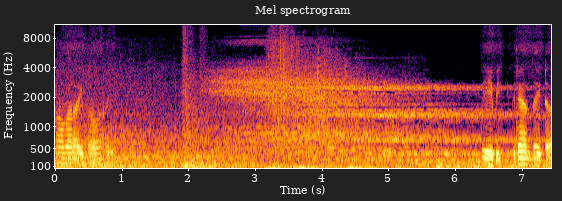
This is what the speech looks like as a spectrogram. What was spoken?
പവറായി പവറായി ബേബിക്ക് ഭ്രാന്തായിട്ടാ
